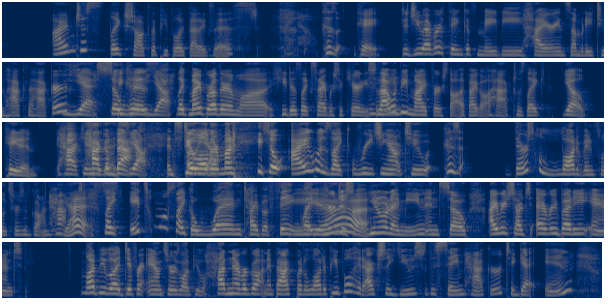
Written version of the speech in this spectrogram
I'm just like shocked that people like that exist. I know. Cause okay, did you ever think of maybe hiring somebody to hack the hacker? Yes. So because yeah. like my brother-in-law, he does like cybersecurity. So that would mm-hmm. be my first thought if I got hacked was like, yo, Kaden, Hack, hack them this. back Yeah. and steal Oh, all yeah. their money. so I was like reaching out to because there's a lot of influencers have gone hacked. yes. Like it's almost like a when type of thing. Like you're just you know what I mean? And so I reached out to everybody and a lot of people had different answers. A lot of people had never gotten it back, but a lot of people had actually used the same hacker to get in.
